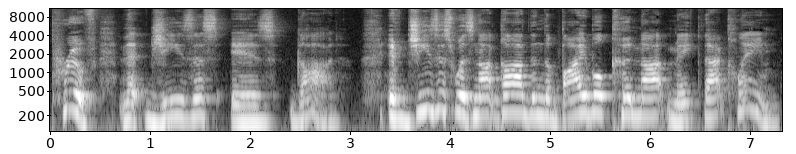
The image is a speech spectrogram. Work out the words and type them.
proof that Jesus is God. If Jesus was not God, then the Bible could not make that claim.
